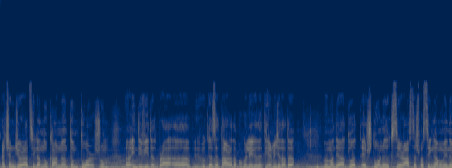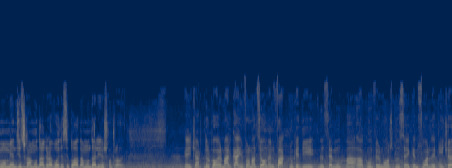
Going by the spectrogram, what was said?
Kanë qenë gjëra të cilat nuk kanë dëmtuar shumë individët, pra gazetarët apo kolegët e tjerë. Megjithatë, vëmendja duhet e shtuar në kësi rastesh, pasi nga momenti në moment gjithçka mund të agravojë dhe situata mund të dalë jashtë kontrollit. E qartë. Ndërkohë Ermal ka informacione në fakt, nuk e di nëse mund të ma konfirmosh, nëse e ke mësuar dhe ti që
